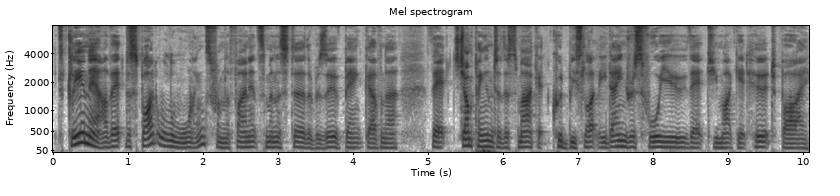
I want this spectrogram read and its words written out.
It's clear now that despite all the warnings from the finance minister, the Reserve Bank governor, that jumping into this market could be slightly dangerous for you, that you might get hurt by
